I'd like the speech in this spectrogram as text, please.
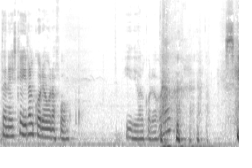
tenéis que ir al coreógrafo. Y digo, ¿al coreógrafo? Sí.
